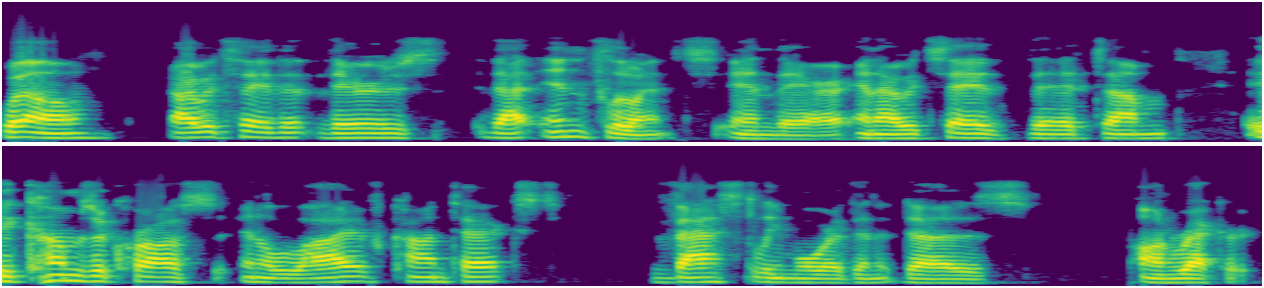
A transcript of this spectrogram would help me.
Well, I would say that there's that influence in there, and I would say that um, it comes across in a live context vastly more than it does on record.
